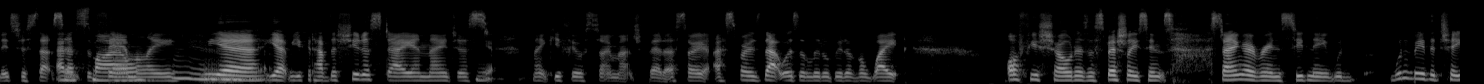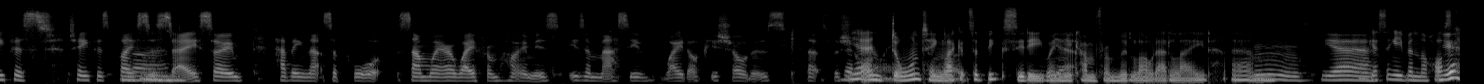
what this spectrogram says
it's just that And sense of family. Yeah. Yeah, yeah, You could have the shittest day, and they just Yeah. make you feel so much better. So I suppose that was a little bit of a weight off your shoulders, especially since staying over in Sydney would wouldn't be the cheapest cheapest place No. to stay. So having that support somewhere away from home is is a massive weight off your shoulders. That's for sure. Yeah, and daunting. Like it's a big city when Yeah. you come from little old Adelaide. Um, Mm, yeah. I'm guessing even the hos- Yeah.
